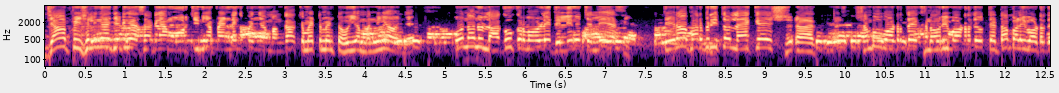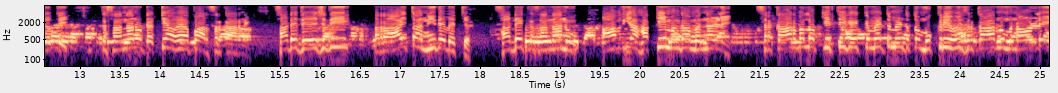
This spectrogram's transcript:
ਜਾਂ ਪਿਛਲੀਆਂ ਜਿਹੜੀਆਂ ਸਾਡੀਆਂ ਮੋਰਚੇ ਦੀਆਂ ਪੈਂਡਿੰਗ ਪਈਆਂ ਮੰਗਾਂ ਕਮਿਟਮੈਂਟ ਹੋਈਆਂ, ਮੰਨੀਆਂ ਹੋਈਆਂ, ਉਹਨਾਂ ਨੂੰ ਲਾਗੂ ਕਰਵਾਉਣ ਲਈ ਦਿੱਲੀ ਨੂੰ ਚੱਲੇ ਅਸੀਂ। 13 ਫਰਵਰੀ ਤੋਂ ਲੈ ਕੇ ਸ਼ੰਭੂ ਬਾਰਡਰ ਤੇ, ਖਨੌਰੀ ਬਾਰਡਰ ਦੇ ਉੱਤੇ, ਡੱਬ ਵਾਲੀ ਬਾਰਡਰ ਦੇ ਉੱਤੇ ਕਿਸਾਨਾਂ ਨੂੰ ਡੱਕਿਆ ਹੋਇਆ ਭਾਰਤ ਸਰਕਾਰ ਨੇ। ਸਾਡੇ ਦੇਸ਼ ਦੀ ਰਾਜਧਾਨੀ ਦੇ ਵਿੱਚ ਸਾਡੇ ਕਿਸਾਨਾਂ ਨੂੰ ਆਪਦੀਆਂ ਹੱਕੀ ਮੰਗਾਂ ਮੰਨਣ ਲਈ ਸਰਕਾਰ ਵੱਲੋਂ ਕੀਤੀ ਗਈ ਕਮਿਟਮੈਂਟ ਤੋਂ ਮੁੱਕਰੀ ਹੋਈ ਸਰਕਾਰ ਨੂੰ ਮਨਾਉਣ ਲਈ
